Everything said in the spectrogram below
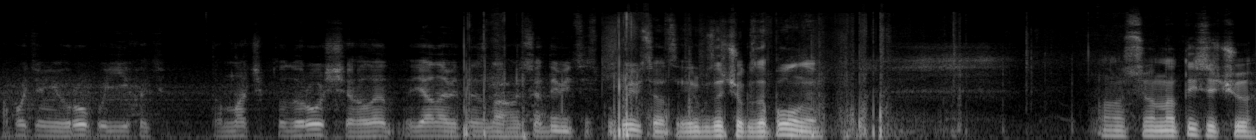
а потім в Європу їхати. Там начебто дорожче, але я навіть не знаю. Ось я дивіться, скупився, оцей рюкзачок заповнив. Ось на тисячу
